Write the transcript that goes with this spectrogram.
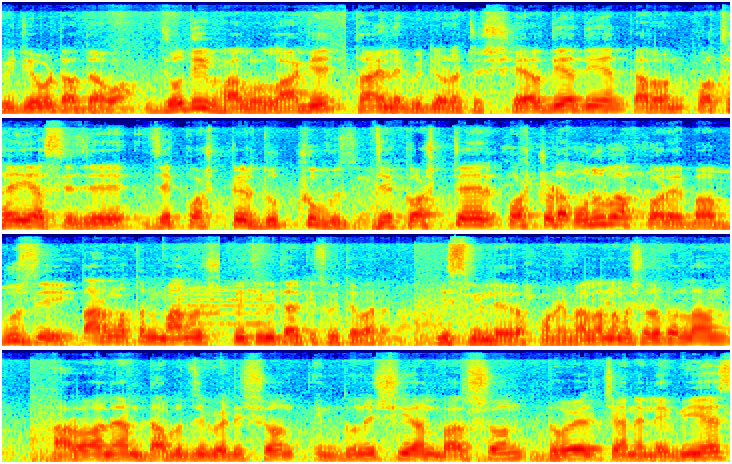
ভিডিওটা দেওয়া। যদি ভালো লাগে, তাহলে ভিডিওটা একটু শেয়ার দিয়ে দিন কারণ কথাই আছে যে যে কষ্টের দুঃখ বুঝে, যে কষ্টের কষ্টটা অনুভব করে বা বুঝে, তার মতন মানুষ পৃথিবীতে আর কিছু হইতে পারে না। বিসমিল্লাহ রহমান রহিম। আল্লাহ নামে শুরু করলাম। আরও আনাম WG edition Indonesian version dual channel ABS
